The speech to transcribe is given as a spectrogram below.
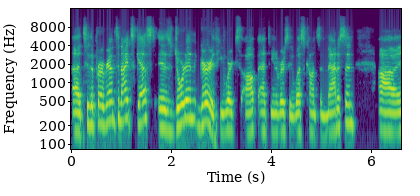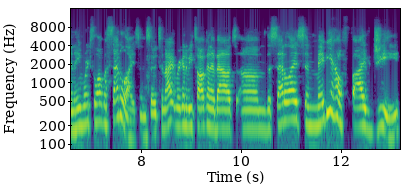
uh, to the program. Tonight's guest is Jordan Gerth. He works up at the University of Wisconsin Madison. Uh, and he works a lot with satellites. And so tonight we're going to be talking about um, the satellites and maybe how 5G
